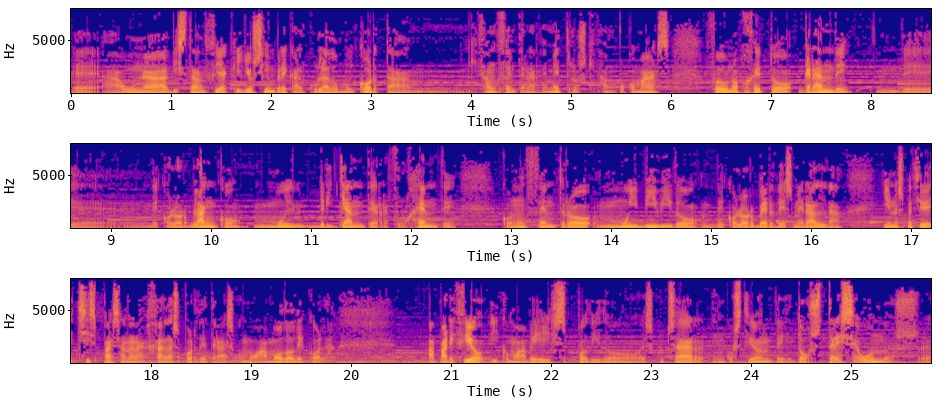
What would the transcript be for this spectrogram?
eh, a una distancia que yo siempre he calculado muy corta, mm, quizá un centenar de metros, quizá un poco más, fue un objeto grande, de, color blanco, muy brillante, refulgente, con un centro muy vívido de color verde esmeralda y una especie de chispas anaranjadas por detrás, como a modo de cola. Apareció y como habéis podido escuchar en cuestión de dos tres segundos eh,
